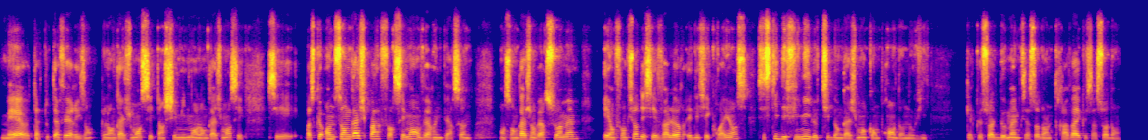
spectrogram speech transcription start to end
Mais euh, tu as tout à fait raison. L'engagement, c'est un cheminement. L'engagement, c'est. Parce qu'on ne s'engage pas forcément envers une personne. On s'engage envers soi-même. Et en fonction de ses valeurs et de ses croyances, c'est ce qui définit le type d'engagement qu'on prend dans nos vies. Quel que soit le domaine, que ce soit dans le travail, que ce soit dans,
